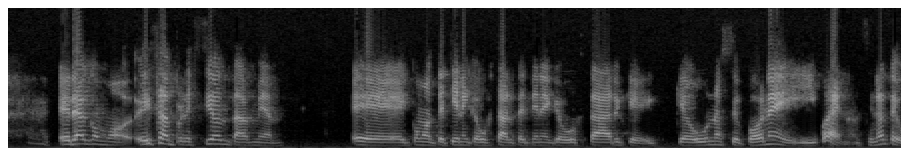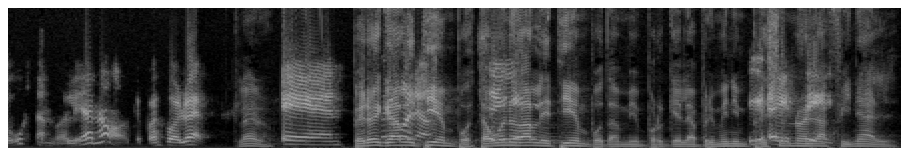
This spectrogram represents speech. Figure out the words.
era como esa presión también eh, como te tiene que gustar, te tiene que gustar, que, que, uno se pone y bueno, si no te gusta, en realidad no, te puedes volver. Claro. Eh, pero hay que darle tiempo, está bueno darle tiempo también, porque la primera impresión no es la final.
